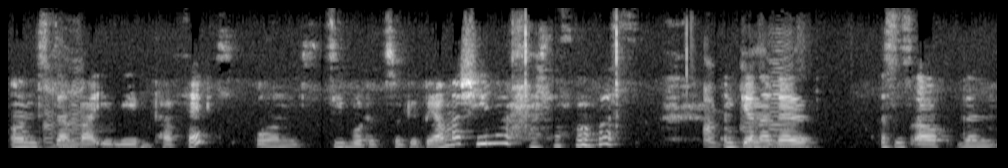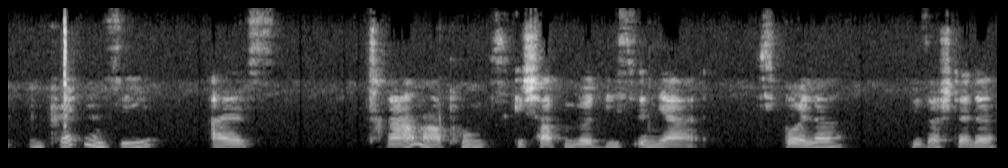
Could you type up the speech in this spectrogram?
und mhm. dann war ihr Leben perfekt und sie wurde zur Gebärmaschine oder sowas. Okay. Und generell ist es auch, wenn in Pregnancy als Dramapunkt geschaffen wird, wie es in ja, Spoiler dieser Stelle,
